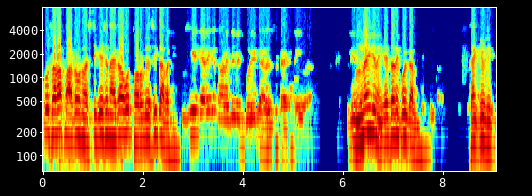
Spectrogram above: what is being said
ਉਹ ਸਾਰਾ ਪਾਰਟ ਆਫ ਇਨਵੈਸਟੀਗੇਸ਼ਨ ਹੈਗਾ ਉਹ ਥੋਰਲੀ ਅਸੀਂ ਕਰ ਰਹੇ ਤੁਸੀਂ ਇਹ ਕਹਿ ਰਹੇ ਕਿ ਥਾਣੇ ਦੇ ਵਿੱਚ ਕੋਈ ਟੈਰਰਿਸਟ ਅਟੈਕ ਨਹੀਂ ਹੋਇਆ। ਹਾਂ ਨਹੀਂ ਜੀ ਨਹੀਂ ਇਦਾਂ ਦੀ ਕੋਈ ਗੱਲ ਨਹੀਂ। ਥੈਂਕ ਯੂ ਜੀ।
